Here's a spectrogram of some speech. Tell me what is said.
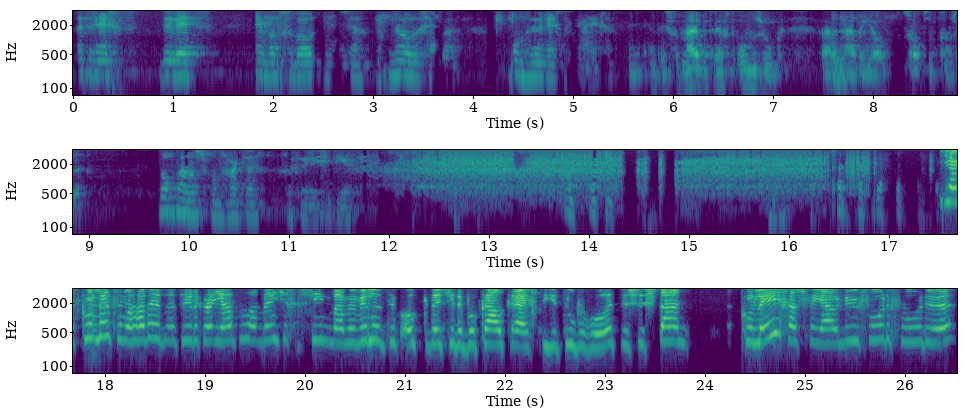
het recht, de wet en wat gewone mensen nodig hebben om hun recht te krijgen. En het is wat mij betreft onderzoek waar het HBO trots op kan zijn. Nogmaals van harte gefeliciteerd. Ja, Colette, we hadden het natuurlijk al, je had het al een beetje gezien, maar we willen natuurlijk ook dat je de bokaal krijgt die je toebehoort. Dus er staan collega's van jou nu voor de voordeur.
